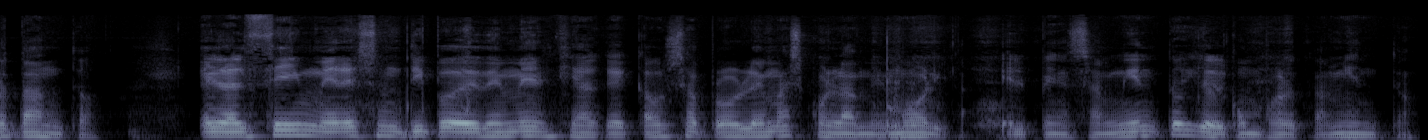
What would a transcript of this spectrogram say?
Por tanto, el Alzheimer es un tipo de demencia que causa problemas con la memoria, el pensamiento y el comportamiento.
